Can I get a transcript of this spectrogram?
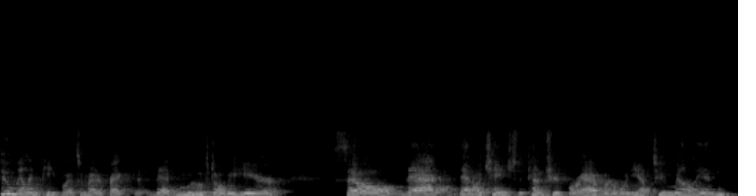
2 million people, as a matter of fact, that moved over here. So that that'll change the country forever when you have 2 million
